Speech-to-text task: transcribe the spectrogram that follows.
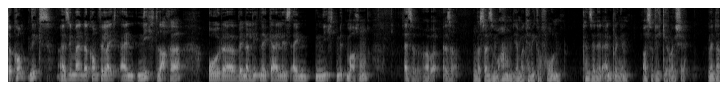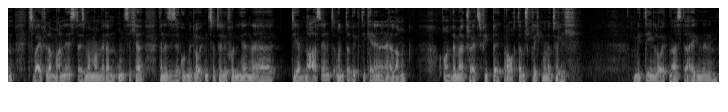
Da kommt nichts. Also ich meine, da kommt vielleicht ein Nicht-Lacher oder wenn ein Lied nicht geil ist, ein Nicht-Mitmachen. Also, aber, also, was sollen sie machen? Die haben ja kein Mikrofon. Können sie ja nicht einbringen, außer durch Geräusche. Wenn dann Zweifel am Mann ist, da ist man manchmal dann unsicher, dann ist es ja gut, mit Leuten zu telefonieren, äh, die einem nah sind und die kennen einen ja lang. Und wenn man ein gescheites Feedback braucht, dann spricht man natürlich mit den Leuten aus der eigenen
